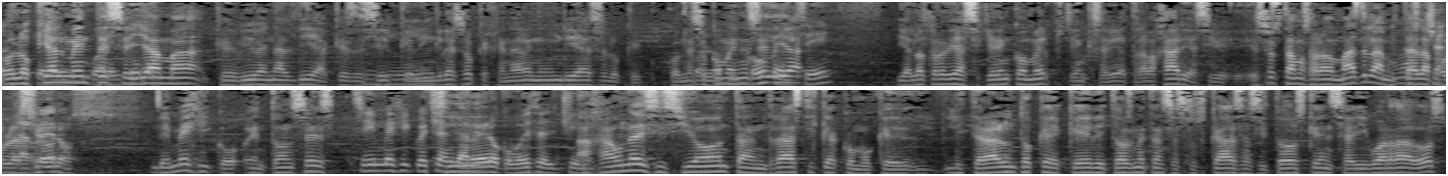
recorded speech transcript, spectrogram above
coloquialmente se llama que viven al día, que es decir, que el ingreso que generan en un día es lo que con eso Con comen que ese comen, día. ¿sí? Y al otro día si quieren comer, pues tienen que salir a trabajar y así. Eso estamos hablando más de la mitad de la población. De México. Entonces, Sí, México es Sí. changarrero, como dice el chino. Ajá, una decisión tan drástica como que literal un toque de queda y todos métanse a sus casas y todos quédense ahí guardados.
